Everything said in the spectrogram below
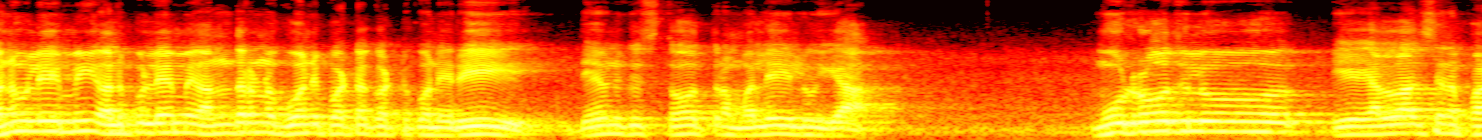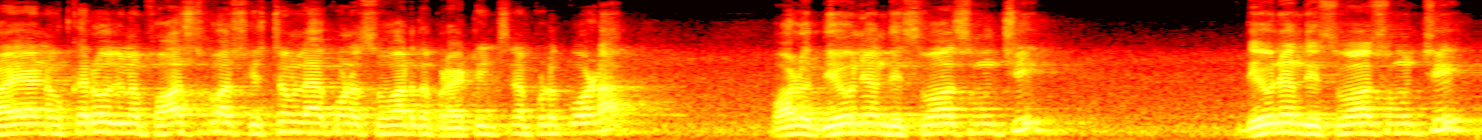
గనులేమి అలుపులేమి అందరిని గోని పట్ట కట్టుకొనిరి. దేవునికి స్తోత్రం. అలేలుయా మూడు రోజులు వెళ్ళాల్సిన ప్రయాణం ఒకే రోజున ఫాస్ట్ ఫాస్ట్ ఇష్టం లేకుండా సువార్త ప్రకటించినప్పుడు కూడా వాళ్ళు దేవుని అందు విశ్వాసం ఉంచి దేవుని అందు విశ్వాసం ఉంచి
